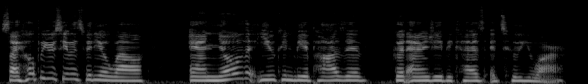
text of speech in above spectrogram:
So I hope you receive this video well and know that you can be a positive good energy because it's who you are.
